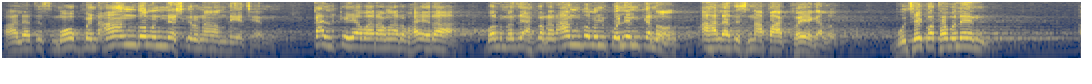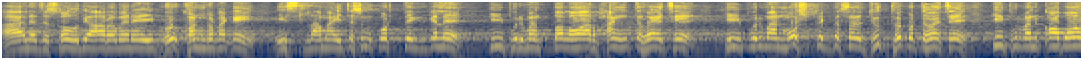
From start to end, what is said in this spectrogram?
আহলাদিস মুভমেন্ট আন্দোলন নেশকের নাম দিয়েছেন। কালকে আবার আমার ভাইয়েরা বলবে যে, এখন আর আন্দোলন করলেন কেন? আহলাদিস নাপাক হয়ে গেল। বুঝে কথা বলেন। আহলে যে সৌদি আরবের এই ভূখণ্ডটাকে ইসলামাইজেশন করতে গেলে কি পরিমাণ তলোয়ার ভাঙতে হয়েছে, কি পরিমাণ মোশেকদের সাথে যুদ্ধ করতে হয়েছে, কি পরিমাণ কবর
